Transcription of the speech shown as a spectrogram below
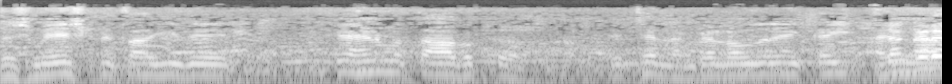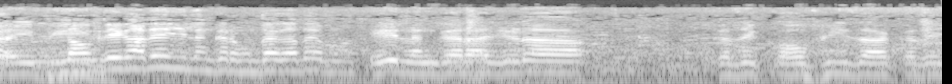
ਦਸ਼ਮੇਸ਼ ਪਿਤਾ ਜੀ ਦੇ ਕਹਿਣ ਮੁਤਾਬਕ ਇੱਥੇ ਲੰਗਰ ਲਾਉਂਦੇ ਨੇ ਕਈ ਲੰਗਰ ਲਾਉਂਦੇ ਕਾਦੇ ਜੀ? ਲੰਗਰ ਹੁੰਦਾ ਕਾਦੇ ਆਪਣਾ? ਇਹ ਲੰਗਰ ਆ ਜਿਹੜਾ ਕਦੇ ਕੌਫੀ ਦਾ ਕਦੇ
